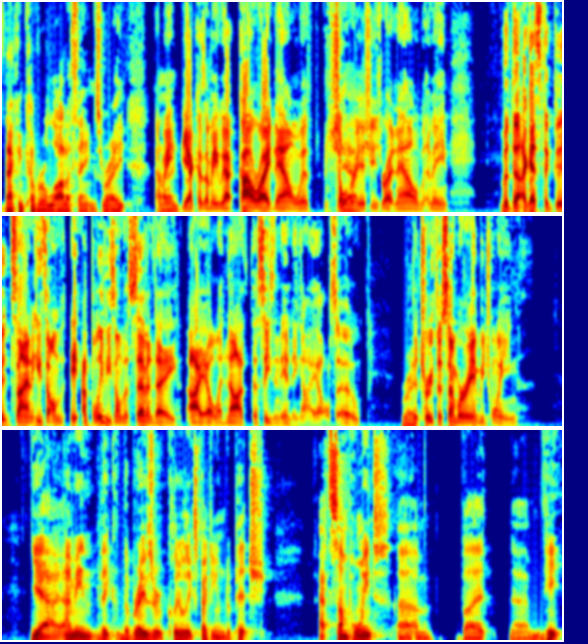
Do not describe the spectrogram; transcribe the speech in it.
that can cover a lot of things, right? I mean, uh, yeah, because I mean, we got Kyle Wright down with shoulder yeah. issues right now. I mean, but the, I guess the good sign he's on. I believe he's on the seven day IL and not the season ending IL. So right. the truth is somewhere in between. Yeah, I mean, they, the Braves are clearly expecting him to pitch at some point. Um, but um, he,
